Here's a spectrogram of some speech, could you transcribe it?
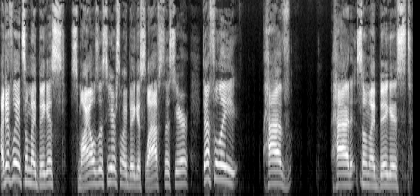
I definitely had some of my biggest smiles this year, some of my biggest laughs this year. Definitely have had some of my biggest,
